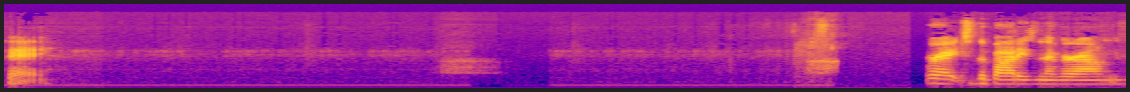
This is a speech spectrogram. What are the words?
okay. Right to the bodies in the ground.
